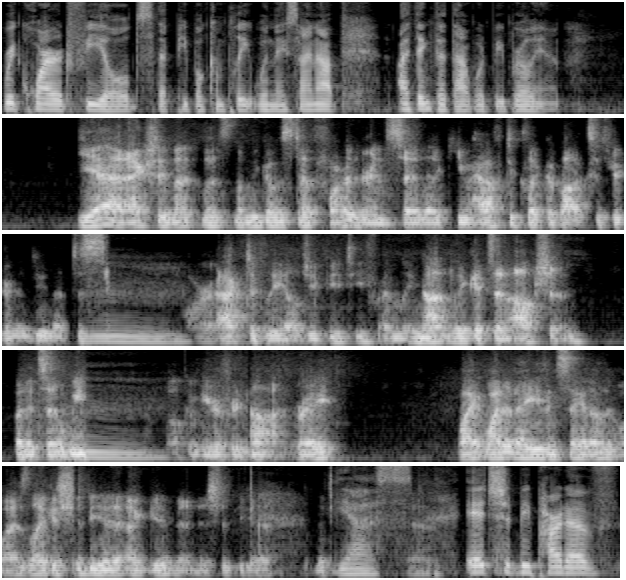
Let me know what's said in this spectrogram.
required fields that people complete when they sign up. I think that that would be brilliant. Yeah, actually, let, us let me go a step farther and say like you have to click a box if you're going to do that to mm. you are actively LGBT friendly. Not like it's an option, but it's a we mm. welcome here if you're not right why why did I even say it otherwise? Like it should be a, a given. It should be a yes. Yeah. It should be part of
